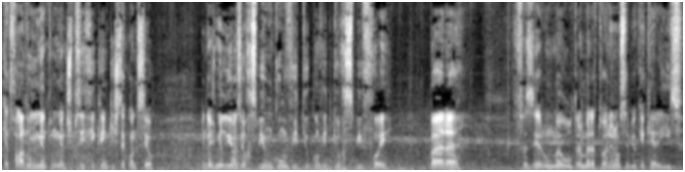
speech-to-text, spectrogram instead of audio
quero falar de um momento, um momento específico em que isto aconteceu. Em 2011 eu recebi um convite e o convite que eu recebi foi para fazer uma ultramaratona. Eu não sabia o que, é que era isso.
